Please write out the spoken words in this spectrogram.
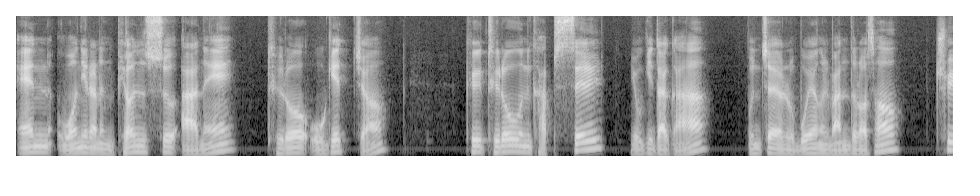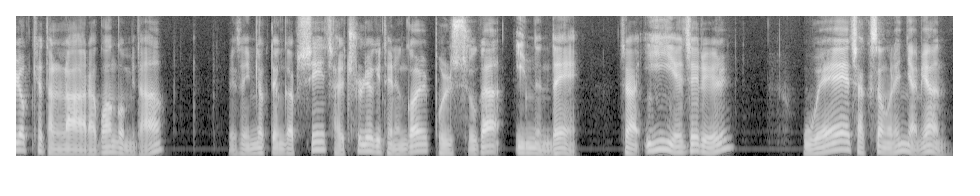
n1이라는 변수 안에 들어오겠죠. 그 들어온 값을 여기다가 문자열로 모양을 만들어서 출력해 달라라고 한 겁니다. 그래서 입력된 값이 잘 출력이 되는 걸 볼 수가 있는데 자, 이 예제를 왜 작성을 했냐면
